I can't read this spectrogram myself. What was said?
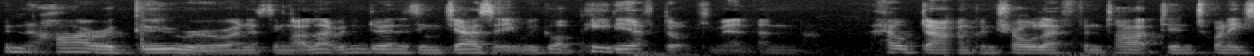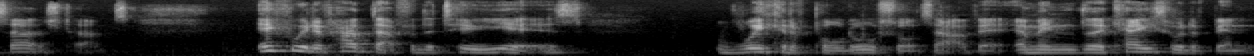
We didn't hire a guru or anything like that. We didn't do anything jazzy. We got a PDF document and held down Control F and typed in 20 search terms. If we'd have had that for the two years, we could have pulled all sorts out of it. I mean, the case would have been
